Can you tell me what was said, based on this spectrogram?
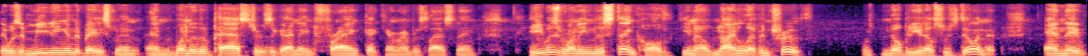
There was a meeting in the basement, and one of the pastors, a guy named Frank, I can't remember his last name, he was running this thing called you know 9/11 Truth. Nobody else was doing it, and they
